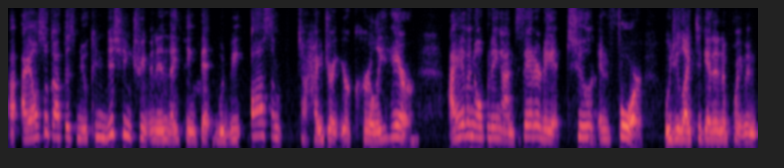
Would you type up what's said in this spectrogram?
Uh, I also got this new conditioning treatment in. I think that would be awesome to hydrate your curly hair. I have an opening on Saturday at two and four. Would you like to get an appointment?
